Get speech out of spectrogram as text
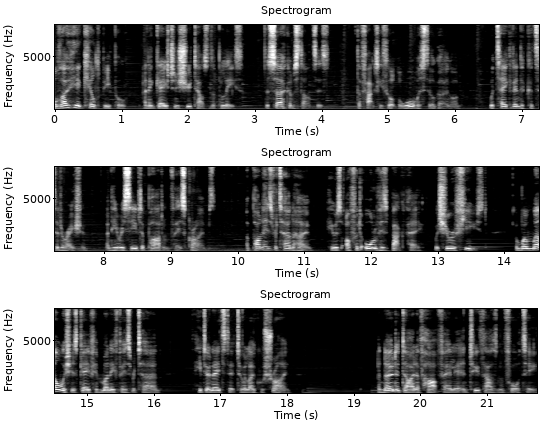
Although he had killed people and engaged in shootouts with the police, the circumstances, the fact he thought the war was still going on, were taken into consideration and he received a pardon for his crimes. Upon his return home, he was offered all of his back pay, which he refused, and when well wishers gave him money for his return, he donated it to a local shrine. Onoda died of heart failure in 2014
